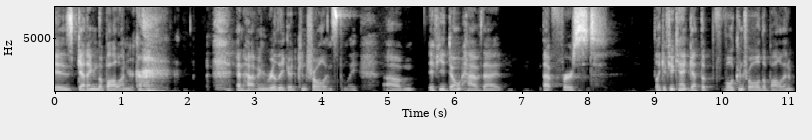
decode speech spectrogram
is getting the ball on your car and having really good control instantly. Um, if you don't have that, that first, like if you can't get the full control of the ball in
